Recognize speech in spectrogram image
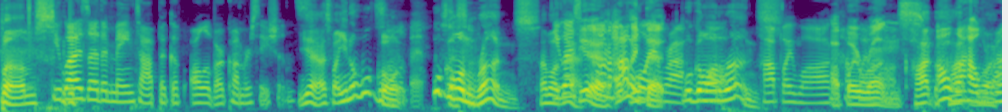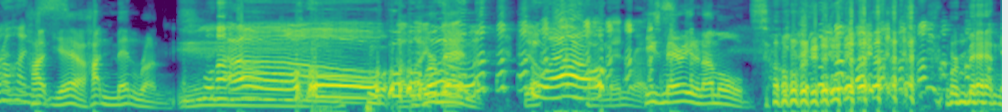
bums. You guys are the main topic of all of our conversations. Yeah, that's fine. You know, we'll go. of it. We'll go on runs. How about You guys that? Yeah, go on a I hot like boy that. rock. We'll go on runs. hot boy walk. Hot boy Hot boy runs. Hot. Oh, hot, wow, what? runs. Hot. Yeah, hot men run. Mm. Wow. I like We're that. men. Yep. Wow. Hot men runs. He's married and I'm old, so we're men.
